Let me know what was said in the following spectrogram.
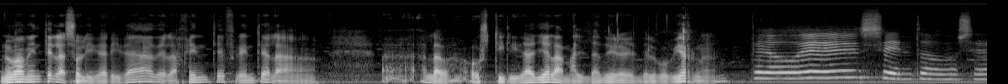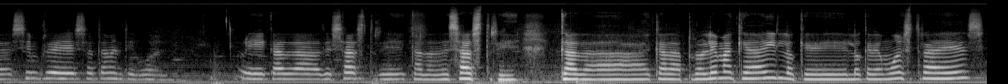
Nuevamente la solidaridad de la gente frente a la, a, la hostilidad y a la maldad de- del gobierno, ¿no? Pero es en todo, o sea, siempre exactamente igual. Eh, cada desastre, cada desastre, cada, cada problema que hay, lo que, lo que demuestra es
